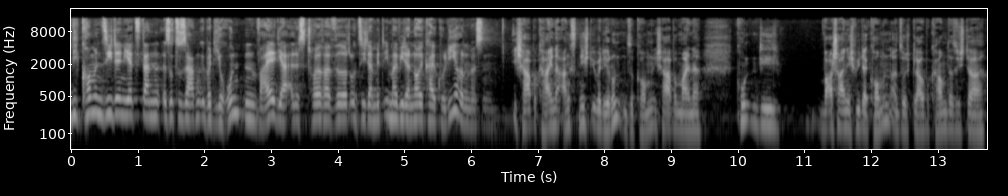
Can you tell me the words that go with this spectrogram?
Wie kommen Sie denn jetzt dann sozusagen über die Runden, weil ja alles teurer wird und Sie damit immer wieder neu kalkulieren müssen? Ich habe keine Angst, nicht über die Runden zu kommen. Ich habe meine Kunden, die wahrscheinlich wieder kommen. Also ich glaube kaum, dass ich da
